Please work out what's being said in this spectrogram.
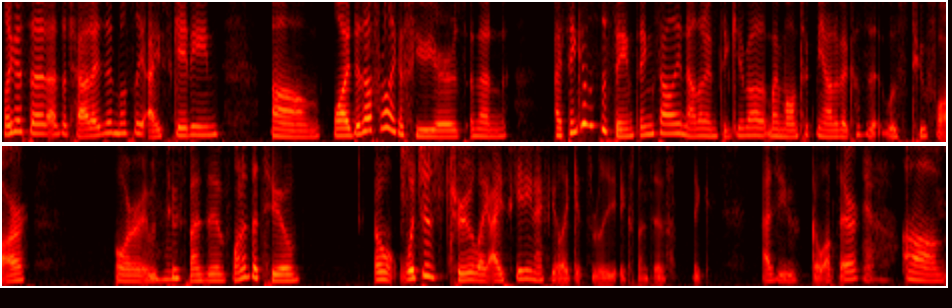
like I said, as a child, I did mostly ice skating. Um, well, I did that for like a few years, and then I think it was the same thing, Sally. Now that I'm thinking about it, my mom took me out of it because it was too far, or it was too expensive. One of the two. Oh, which is true. Like ice skating, I feel like it's really expensive. Like as you go up there. Yeah. Um,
